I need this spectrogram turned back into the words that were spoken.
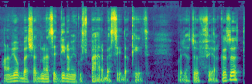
Hanem jobb esetben ez egy dinamikus párbeszéd a két vagy a több fél között.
